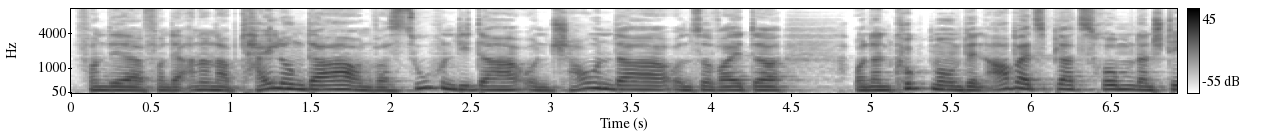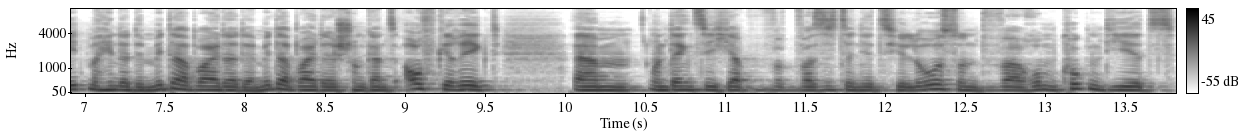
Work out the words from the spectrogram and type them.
von der, von der anderen Abteilung da und was suchen die da und schauen da und so weiter. Und dann guckt man um den Arbeitsplatz rum, dann steht man hinter dem Mitarbeiter, der Mitarbeiter ist schon ganz aufgeregt ähm, und denkt sich, ja, was ist denn jetzt hier los und warum gucken die jetzt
